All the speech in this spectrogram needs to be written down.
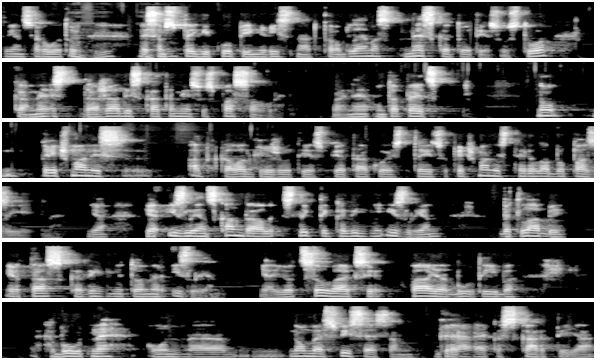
viens ar otru, uh -huh, uh -huh. esam spējīgi kopīgi risināt problēmas, neskatoties uz to, kā mēs dažādi skatāmies uz pasauli. Un tāpēc Nu, priekš manis, atkal atgriežoties pie tā, ko es teicu, priekš manis tā ir laba pazīme. Ja, ja izlien skandāli, slikti, ka viņi izlien, bet labi ir tas, ka viņi tomēr izlien. Ja, jo cilvēks ir vāja būtība, būtne, un nu, mēs visi esam grēka skarti. Ja?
